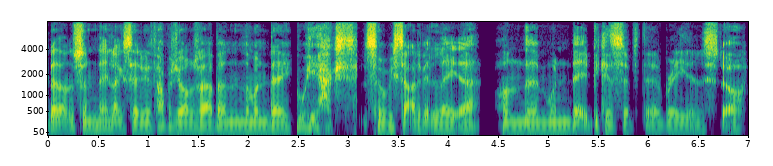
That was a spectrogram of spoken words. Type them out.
did that on Sunday, like I said, with Papa John's, whatever. And the Monday, we actually, so we started a bit later on the Monday because of the rain and stuff.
